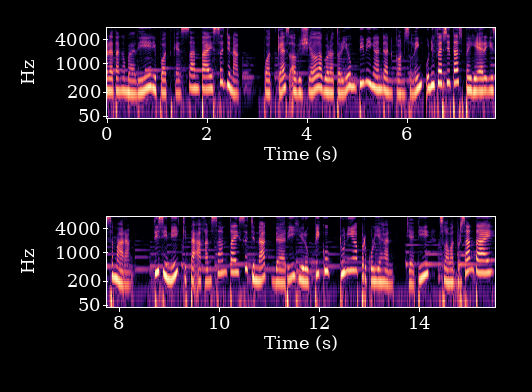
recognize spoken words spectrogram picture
selamat datang kembali di podcast Santai Sejenak. Podcast official Laboratorium Bimbingan dan Konseling Universitas PGRI Semarang. Di sini kita akan santai sejenak dari hiruk pikuk dunia perkuliahan. Jadi, selamat bersantai.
